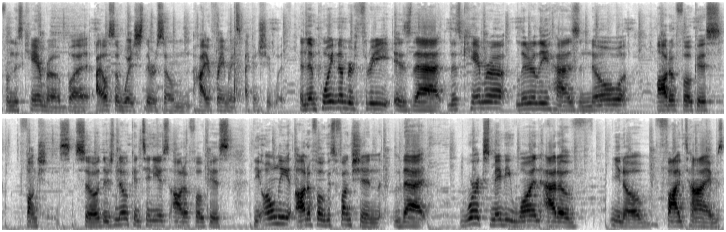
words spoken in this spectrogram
from this camera, but I also wish there were some higher frame rates I can shoot with. And then point number three is that this camera literally has no autofocus functions. So there's no continuous autofocus. The only autofocus function that works maybe one out of, you know, five times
